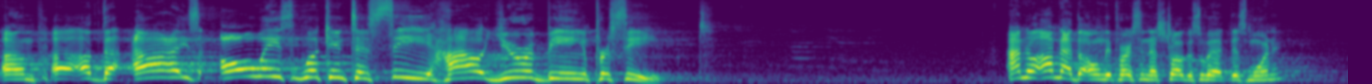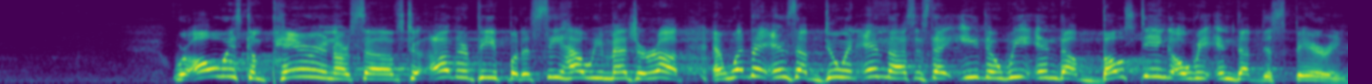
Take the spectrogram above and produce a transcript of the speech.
um, uh, of the eyes always looking to see how you're being perceived. I know I'm not the only person that struggles with that this morning. We're always comparing ourselves to other people to see how we measure up. And what that ends up doing in us is that either we end up boasting or we end up despairing.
